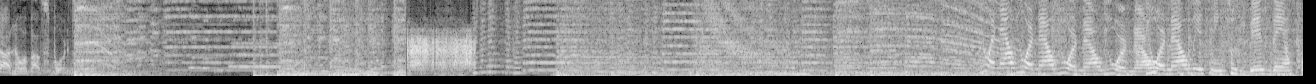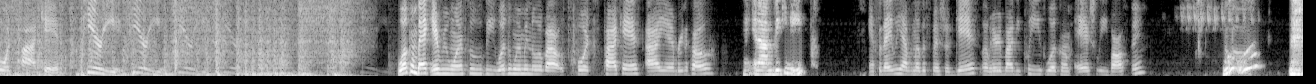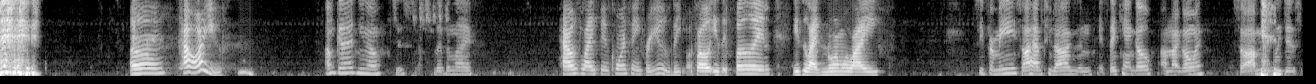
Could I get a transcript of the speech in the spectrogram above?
y'all know about sports. You are now, you are now, you are now, you are now, you are now listening to the Best Damn Sports Podcast. Period. Period. Period. Welcome back, everyone, to the What Do Women Know About Sports podcast. I am Bree Nicole, And I'm Vicky D. and today we have another special guest. Um, everybody, please welcome Ashley Boston. Woo woo. Um, how are you? I'm good, you know, just living life. How's life in quarantine for you? Do you- so, is it fun? Is it like normal life? See, for me, so I have two dogs, and if they can't go, I'm not going. So I'm usually just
